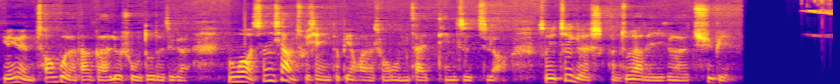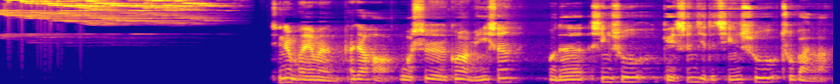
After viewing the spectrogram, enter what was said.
远远超过了大概六十五度的这个，往往声像出现一个变化的时候，我们才停止治疗。所以这个是很重要的一个区别。听众朋友们，大家好，我是龚晓明医生，我的新书《给升级的情书》出版了。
